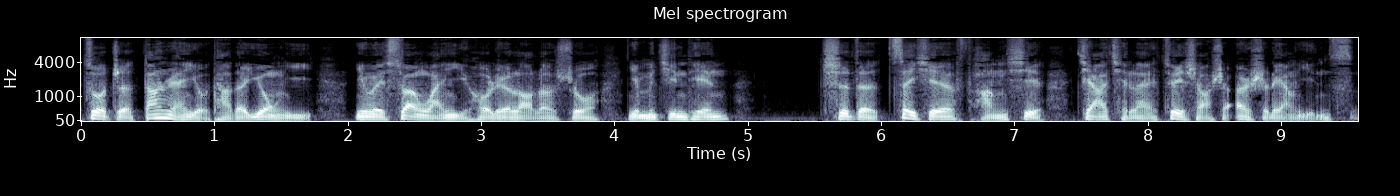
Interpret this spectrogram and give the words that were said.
作者当然有他的用意，因为算完以后，刘姥姥说：“你们今天吃的这些螃蟹加起来最少是二十两银子。”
